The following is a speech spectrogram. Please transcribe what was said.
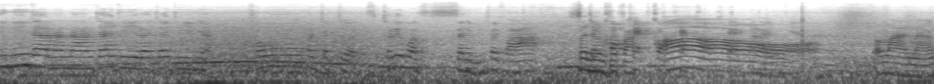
ทีนี้ถ้านานๆใช้ทีอะไรใช้ทีเนี่ยเขามันจะเกิดเขาเรียกว่าสนิมไฟฟ้าสนิมไฟฟ้าจะเคาะอ๋อแขกเคาะแขกเคาะแขกอะไรพวกเนี้ยประมาณนั้น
